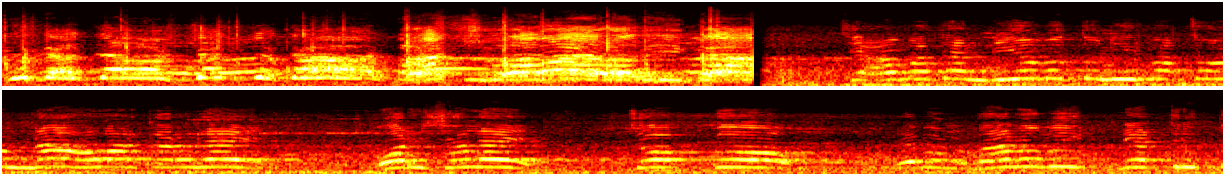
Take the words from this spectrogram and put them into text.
ঢুকে দেওয়ার সাধ্যকার। আমার অধিকার। যে আমাদের নিয়মিত নির্বাচন না হওয়ার কারণে বরিশালে যোগ্য এবং মানবিক নেতৃত্ব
